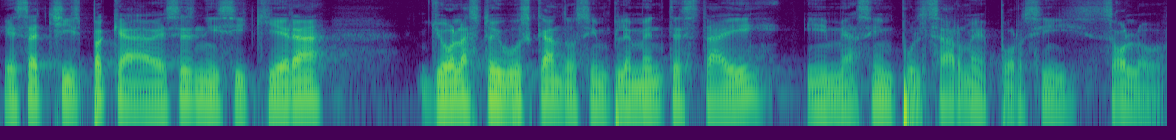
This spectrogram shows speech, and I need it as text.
esa chispa que a veces ni siquiera yo la estoy buscando, simplemente está ahí y me hace impulsarme por sí solo.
